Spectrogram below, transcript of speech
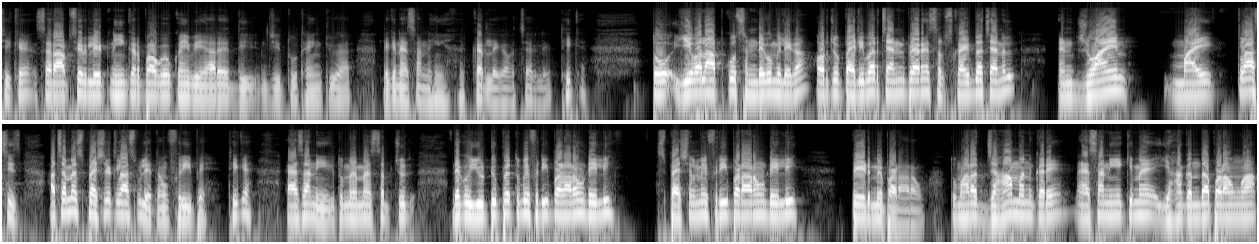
ठीक है? सर आपसे रिलेट नहीं कर पाओगे कहीं भी यार जीतू थैंक यू यार। लेकिन ऐसा नहीं है, कर लेगा बच्चा रिलेट ठीक है? तो ये वाला आपको संडे को मिलेगा, और जो पहली बार चैनल पे आ रहे हैं subscribe the channel and join my classes अच्छा मैं स्पेशल क्लास भी लेता हूँ फ्री पे, ठीक है? ऐसा नहीं है कि तुम्हें मैं सब चीज़, देखो यूट्यूब पे तुम्हें फ्री पढ़ा रहा हूँ डेली स्पेशल में फ्री पढ़ा रहा हूँ डेली पेड में पढ़ा रहा हूँ। तुम्हारा जहाँ मन करे, ऐसा नहीं है कि मैं यहाँ गंदा पढ़ाऊँगा,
